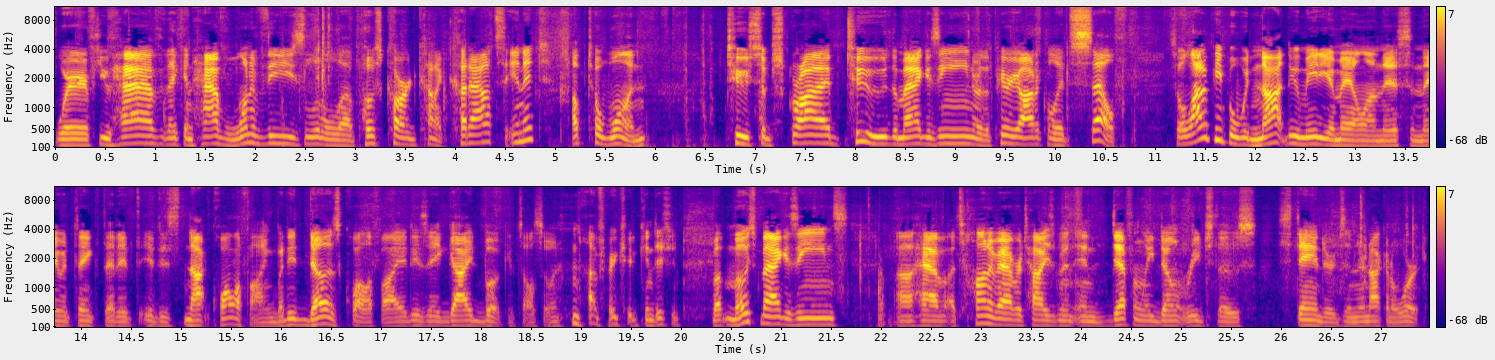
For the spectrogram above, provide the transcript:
where if you have, they can have one of these little uh, postcard kind of cutouts in it, up to one, to subscribe to the magazine or the periodical itself. So a lot of people would not do media mail on this and they would think that it, it is not qualifying, but it does qualify. It is a guidebook. It's also in not very good condition. But most magazines uh, have a ton of advertisement and definitely don't reach those standards and they're not going to work.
